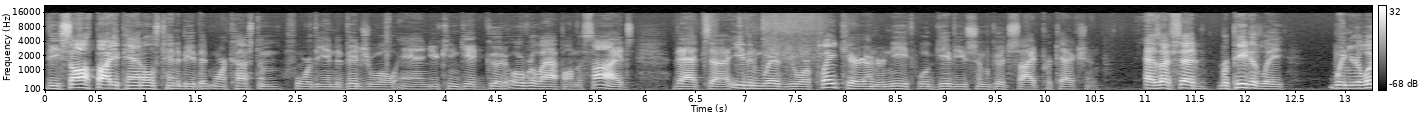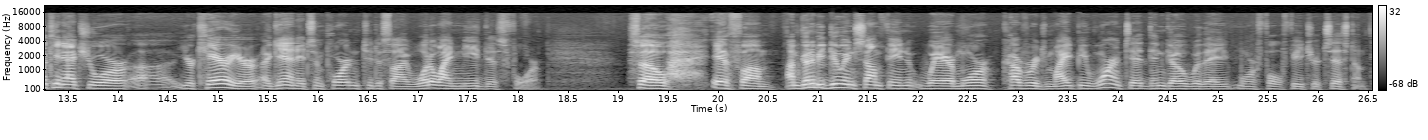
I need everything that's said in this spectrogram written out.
The soft body panels tend to be a bit more custom for the individual and you can get good overlap on the sides that uh, even with your plate carrier underneath will give you some good side protection. As I've said repeatedly, when you're looking at your, uh, your carrier, again, it's important to decide what do I need this for? So if um, I'm going to be doing something where more coverage might be warranted, then go with a more full featured system.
